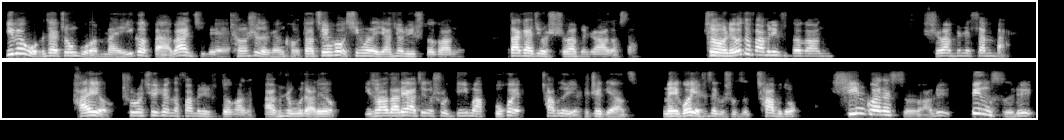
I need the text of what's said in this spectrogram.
因为我们在中国每一个百万级别城市的人口，到最后新冠的阳性率是多高呢？大概就十万分之二到三。肿瘤的发病率是多高呢？十万分之三百。还有出生缺陷的发病率是多高呢？百分之五点六。你说澳大利亚这个数低吗？不会，差不多也是这个样子。美国也是这个数字，差不多。新冠的死亡率、病死率，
